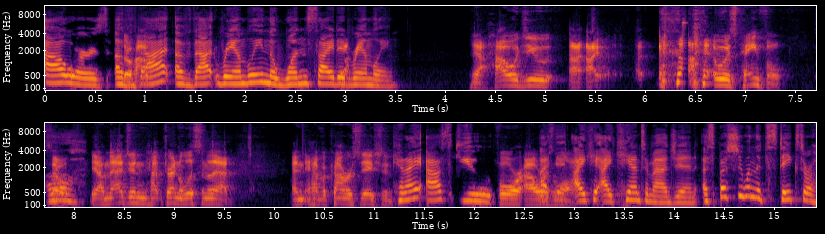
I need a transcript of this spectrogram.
hours of So how- that, of that rambling, the one sided rambling. Yeah, how would you? I, I it was painful. So Ugh. yeah, imagine trying to listen to that and have a conversation. Can I ask you? Four hours I, long. I, I can't imagine, especially when the stakes are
